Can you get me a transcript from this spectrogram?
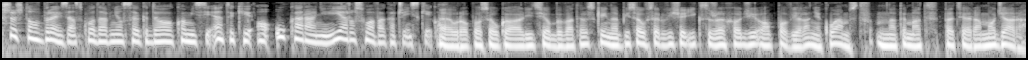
Krzysztof Brejza składa wniosek do Komisji Etyki o ukaranie Jarosława Kaczyńskiego. Europoseł Koalicji Obywatelskiej napisał w serwisie X, że chodzi o powielanie kłamstw na temat Petiera Modziara.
